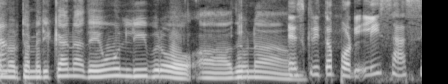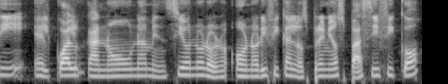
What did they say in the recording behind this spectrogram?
China norteamericana de un libro, ah, de una... escrito por Lisa C., el cual ganó una mención honor- honorífica en los premios Pacífico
